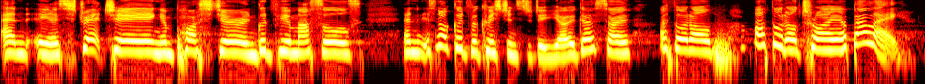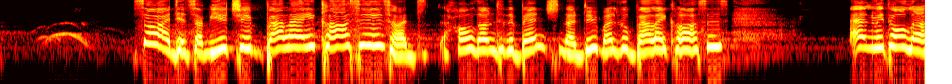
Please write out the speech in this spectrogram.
and you know, stretching and posture and good for your muscles. And it's not good for Christians to do yoga, so I thought I'll. I thought I'll try a ballet. So I did some YouTube ballet classes. I'd hold on to the bench and I'd do my little ballet classes. And with all the,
